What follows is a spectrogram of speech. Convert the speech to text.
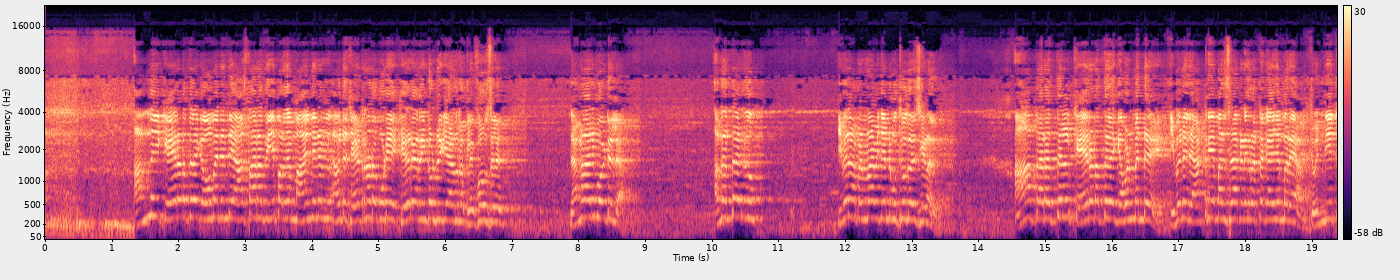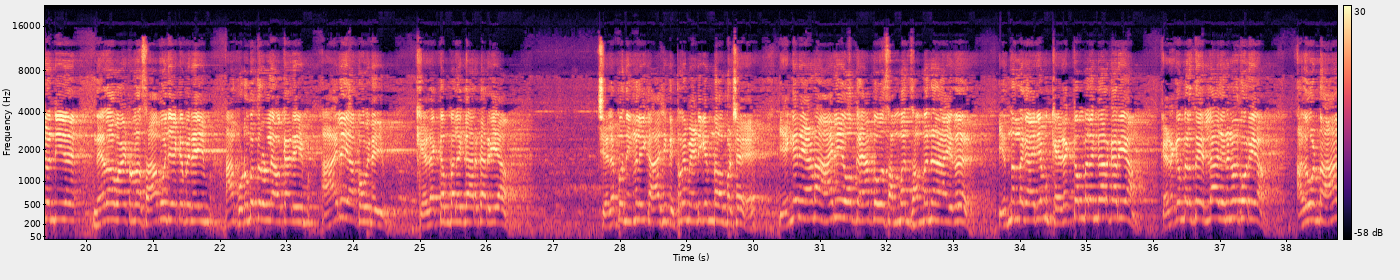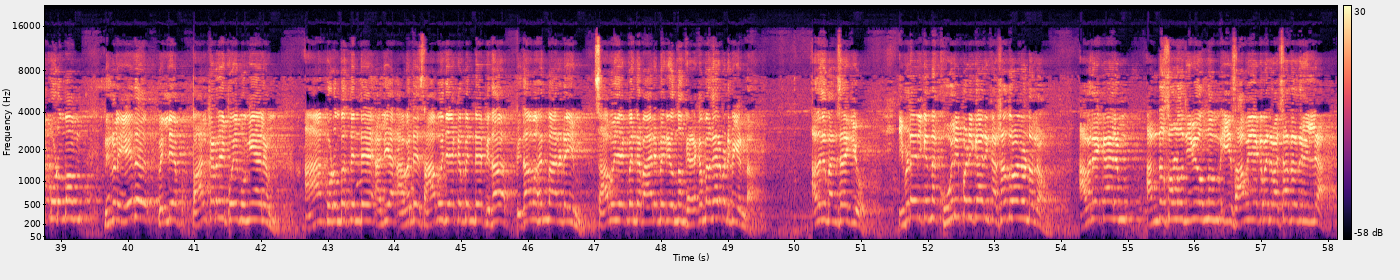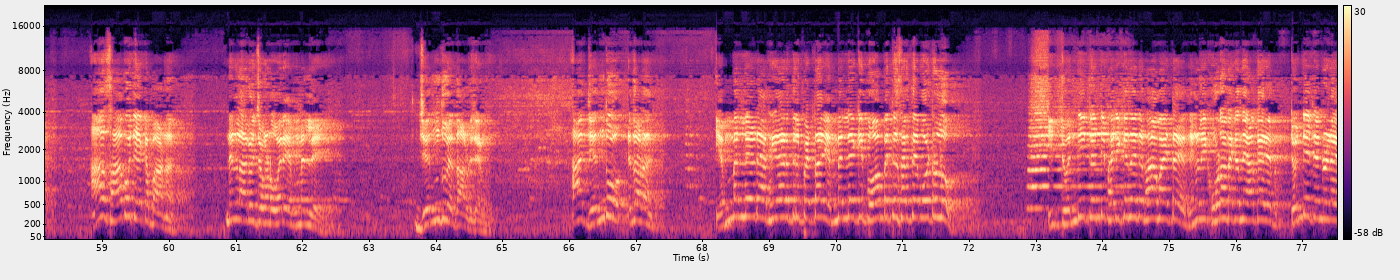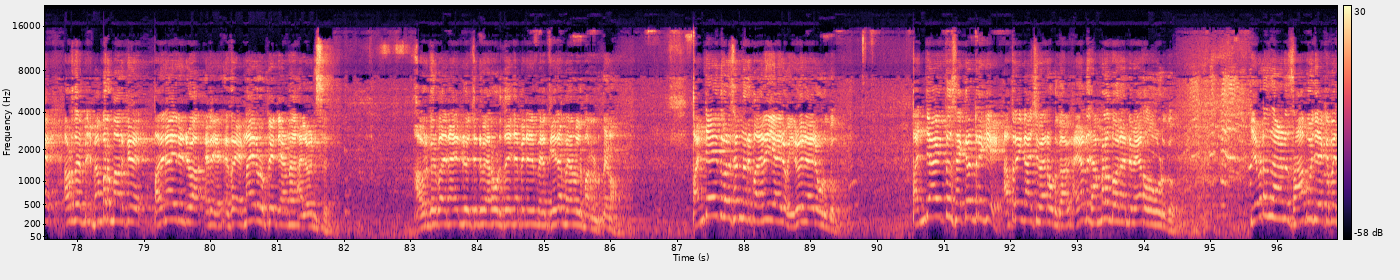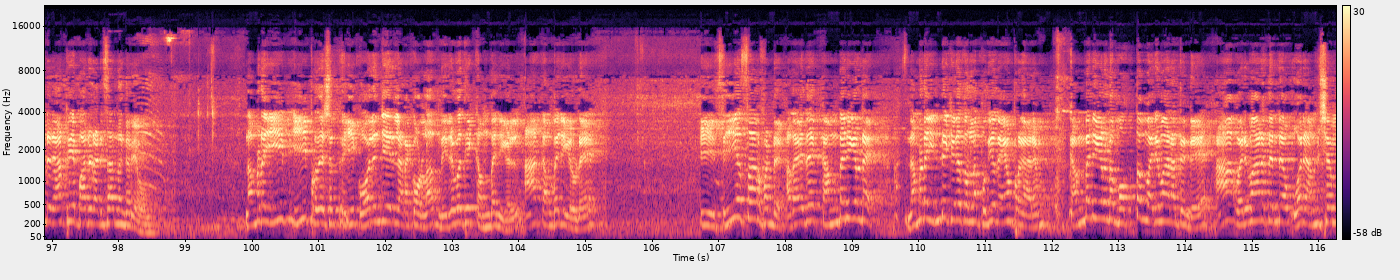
അന്ന് ഈ കേരളത്തിലെ ഗവൺമെന്റിന്റെ ആസ്ഥാനത്ത് ഈ പറഞ്ഞ മാന്യനും അവന്റെ ചേട്ടനോട് കൂടി കയറി ഇറങ്ങിക്കൊണ്ടിരിക്കുകയാണല്ലോ ക്ലിഫ് ഹൗസിൽ ഞങ്ങളാരും പോയിട്ടില്ല. അതെന്തായിരുന്നു? ഇവനാ പിണറായി വിജയന്റെ ബുദ്ധി ഉദ്ദേശിക്കുന്നത് ആ തരത്തിൽ കേരളത്തിലെ ഗവൺമെന്റ് ഇവന് രാഷ്ട്രീയം മനസ്സിലാക്കണമെങ്കിൽ ഒറ്റ കാര്യം പറയാം. ട്വന്റി ട്വന്റി നേതാവായിട്ടുള്ള സാബു ജേക്കബിനെയും ആ കുടുംബത്തിലുള്ള ആൾക്കാരെയും ആലി യാക്കോവിനെയും കിഴക്കമ്പലംകാർക്ക് ചിലപ്പോ നിങ്ങൾ ഈ കാശ് കിട്ടണ മേടിക്കണ്ടാവും പക്ഷേ എങ്ങനെയാണ് ആലിയോ യാക്കോവ് സമ്പൻ സമ്പന്നനായത് എന്നുള്ള കാര്യം കിഴക്കമ്പലംകാർക്ക് അറിയാം കിഴക്കമ്പലത്തെ എല്ലാ ജനങ്ങൾക്കും അറിയാം. അതുകൊണ്ട് ആ കുടുംബം നിങ്ങൾ ഏത് വലിയ പാൽക്കടലിൽ പോയി മുങ്ങിയാലും ആ കുടുംബത്തിന്റെ അല്ലെ അവന്റെ സാബു ജേക്കബിന്റെ പിതാ പിതാമഹന്മാരുടെയും സാബു ജേക്കബിന്റെ പാരമ്പര്യം ഒന്നും കിഴക്കമ്പലക്കാരെ പഠിപ്പിക്കണ്ട. അതങ്ങ് മനസ്സിലാക്കിയോ? ഇവിടെ ഇരിക്കുന്ന കൂലിപ്പണിക്കാരും കർഷകരുണ്ടല്ലോ അവരെക്കാളും അന്തസ്സുള്ള ജീവിതമൊന്നും ഈ സാബു ജേക്കബിന്റെ പശ്ചാത്തലത്തിൽ ഇല്ല. ആ സാബു ജേക്കബാണ്. നിങ്ങൾ ആലോചിച്ച് നോക്കണം ഒരു എം എൽ എ. ജന്തു എന്നാണ് വിളിച്ചത് ആ ജന്തു എന്താണ്? എം എൽ എയുടെ അധികാരത്തിൽപ്പെട്ട എം എൽ എക്ക് പോകാൻ പറ്റിയ സ്ഥലത്തേ പോയിട്ടുള്ളൂ. ഈ ട്വന്റി ട്വന്റി ഭരിക്കുന്നതിന്റെ ഭാഗമായിട്ട് നിങ്ങൾ ഈ കൂടെ നടക്കുന്ന ആൾക്കാര് ട്വന്റി ട്വന്റിയുടെ അവിടുത്തെ മെമ്പർമാർക്ക് പതിനായിരം രൂപ അല്ലെ എത്ര എണ്ണായിരം റുപ്യറ്റാണ് അലവൻസ്. അവർക്കൊരു പതിനായിരം രൂപ വെച്ചിട്ട് വേറെ കൊടുത്തു കഴിഞ്ഞാൽ പിന്നെ തീരെ വേറെ പറഞ്ഞു വേണോ? പഞ്ചായത്ത് പ്രസിഡന്റ് ഒരു പതിനയ്യായിരം ഇരുപതിനായിരം കൊടുക്കും. പഞ്ചായത്ത് സെക്രട്ടറിക്ക് അത്രയും കാശ് വേറെ കൊടുക്കും. അയാളുടെ ശമ്പളം പോലെ തന്നെ വേറെ കൊടുക്കും. എവിടെ നിന്നാണ് സാബു ജേക്കബിന്റെ രാഷ്ട്രീയ പാർട്ടിയുടെ അടിസ്ഥാനം നിങ്ങൾക്കറിയാവോ? നമ്മുടെ ഈ ഈ പ്രദേശത്ത് ഈ കോലഞ്ചേരിയിൽ അടക്കമുള്ള നിരവധി കമ്പനികൾ ആ കമ്പനികളുടെ ഈ സി എസ് ആർ ഫണ്ട് അതായത് കമ്പനികളുടെ നമ്മുടെ ഇന്ത്യക്കകത്തുള്ള പുതിയ നിയമപ്രകാരം കമ്പനികളുടെ മൊത്തം വരുമാനത്തിന്റെ ആ വരുമാനത്തിന്റെ ഒരംശം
